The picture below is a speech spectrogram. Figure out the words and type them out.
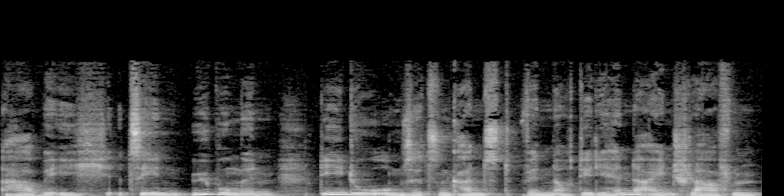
habe ich zehn Übungen, die du umsetzen kannst, wenn auch dir die Hände einschlafen.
